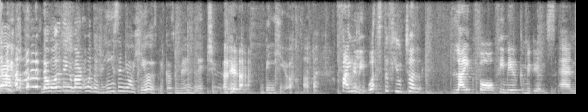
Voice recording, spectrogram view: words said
Yeah. the whole thing about oh the reason you're here is because men let you be here. Finally, what's the future like for female comedians? And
